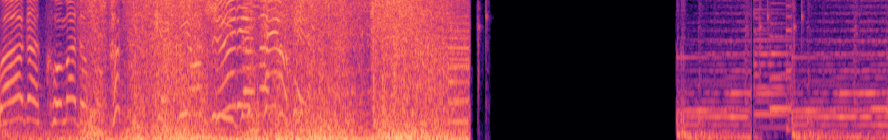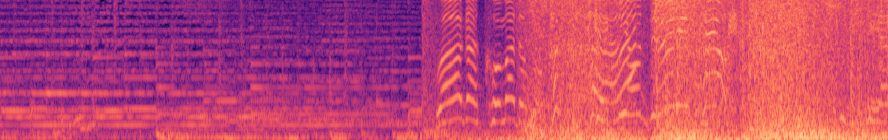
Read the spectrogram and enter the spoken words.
我が駒ども敵を蹂躙せよ。我が駒ども敵を蹂躙せよ。聞いてや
